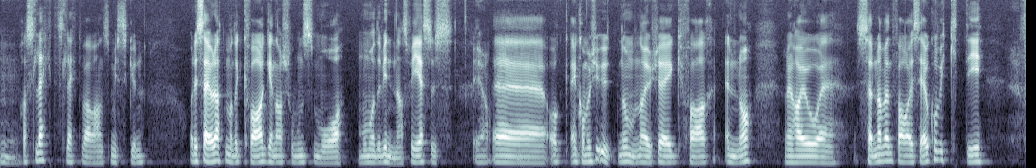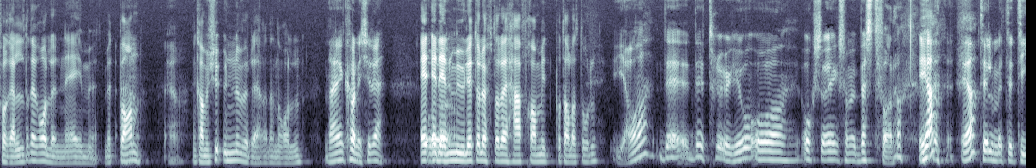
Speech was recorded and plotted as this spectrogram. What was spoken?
Mm. Fra slekt slekt var hans miskunn. Og de sier jo at måtte, hver generasjons må, må måtte vinnes for Jesus. Ja. Eh, og en kommer ikke utenom, nå er jo ikke jeg far ennå, men jeg har jo eh, sønn av en far, og jeg ser jo hvor viktig foreldrerollen er i møte med et barn. ja. En kan ikke undervurdere den rollen. Nei, en kan ikke det. Er, er det en mulighet å løfte det her fram på talerstolen? Ja, det, det tror jeg jo. Og også jeg som er bestefar, da. Ja, ja. til og med til ti.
